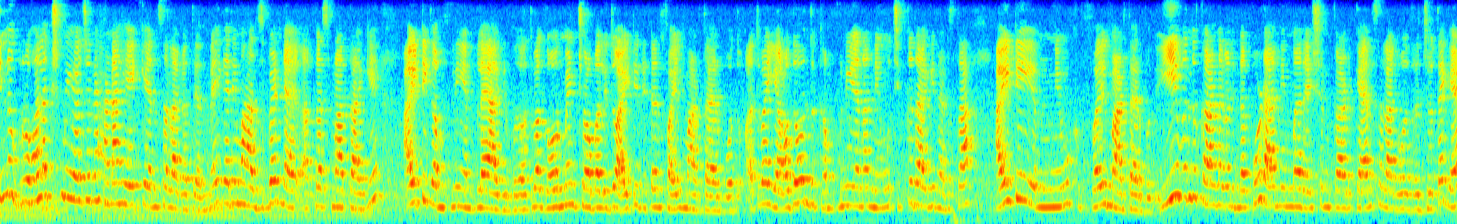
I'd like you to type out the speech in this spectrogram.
ಇನ್ನು ಗೃಹಲಕ್ಷ್ಮಿ ಯೋಜನೆ ಹಣ ಹೇಗೆ ಕ್ಯಾನ್ಸಲ್ ಆಗುತ್ತೆ ಅಂದರೆ, ಈಗ ನಿಮ್ಮ ಹಸ್ಬೆಂಡ್ ಅಕಸ್ಮಾತ್ ಆಗಿ ಐ ಟಿ ಕಂಪ್ನಿ ಎಂಪ್ಲಾಯ್ ಆಗಿರ್ಬೋದು ಅಥವಾ ಗೌರ್ಮೆಂಟ್ ಜಾಬಲ್ಲಿ ಇದು ಐ ಟಿ ರಿಟರ್ನ್ ಫೈಲ್ ಮಾಡ್ತಾ ಇರ್ಬೋದು ಅಥವಾ ಯಾವುದೋ ಒಂದು ಕಂಪ್ನಿಯನ್ನು ನೀವು ಚಿಕ್ಕದಾಗಿ ನಡೆಸ್ತಾ ಐ ಟಿ ನೀವು ಫೈಲ್ ಮಾಡ್ತಾ ಇರ್ಬೋದು. ಈ ಒಂದು ಕಾರಣಗಳಿಂದ ಕೂಡ ನಿಮ್ಮ ರೇಷನ್ ಕಾರ್ಡ್ ಕ್ಯಾನ್ಸಲ್ ಆಗೋದ್ರ ಜೊತೆಗೆ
